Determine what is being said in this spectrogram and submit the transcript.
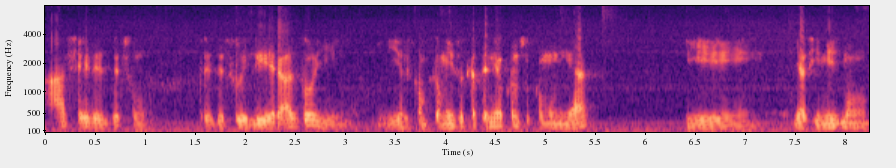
hace desde su desde su liderazgo y, y el compromiso que ha tenido con su comunidad. Y, y asimismo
